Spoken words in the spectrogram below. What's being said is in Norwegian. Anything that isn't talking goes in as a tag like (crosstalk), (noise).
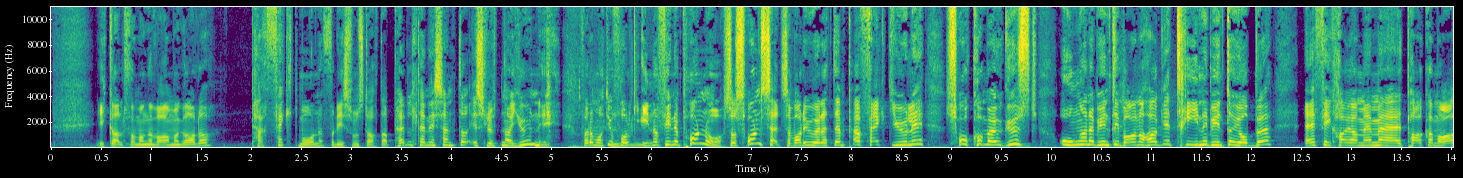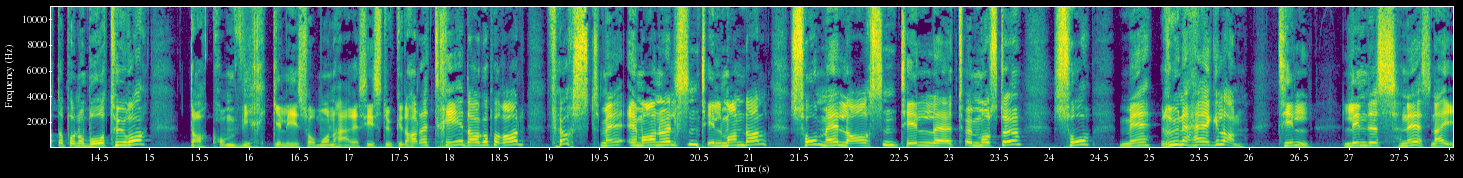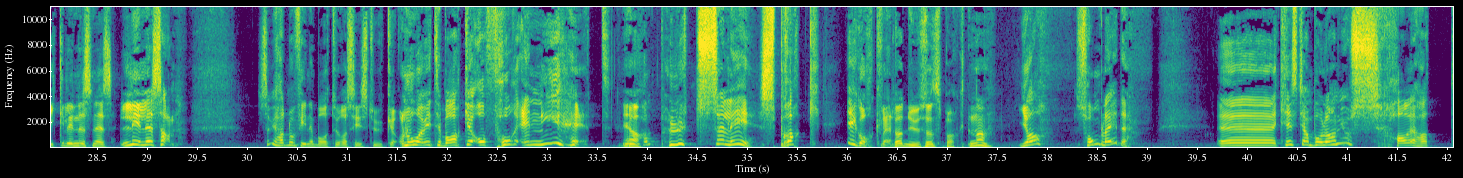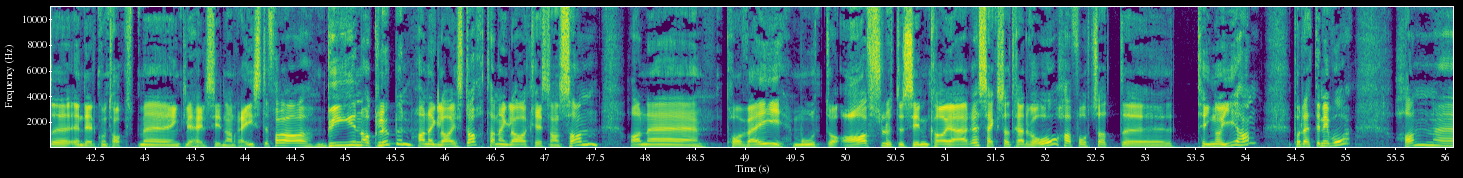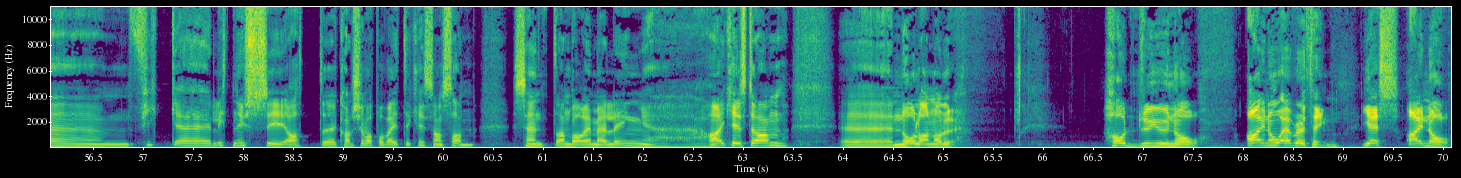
Ikke altfor mange varmegrader. Perfekt måned for de som starta padeltennissenter i slutten av juni. For da måtte jo folk inn og finne på noe. Så sånn sett så var det jo dette en perfekt juli. Så kom august. Ungene begynte i barnehage. Trine begynte å jobbe. Jeg fikk haia med meg et par kamerater på noen båtturer. Da kom virkelig sommeren her i siste uke. Da hadde jeg tre dager på rad. Først med Emanuelsen til Mandal. Så med Larsen til eh, Tømmerstø. Så med Rune Hægeland til Lindesnes. Nei, ikke Lindesnes. Lillesand. Så vi hadde noen fine båtturer sist uke. Og nå er vi tilbake, og for en nyhet! Ja. Som plutselig sprakk i går kveld. Det var du som sprakk den, da. Ja, sånn ble det. Eh, Christian Bolanius har jeg hatt eh, en del kontakt med egentlig helt siden han reiste fra byen og klubben. Han er glad i Start, han er glad i Kristiansand. Han er på vei mot å avslutte sin karriere. 36 år, har fortsatt eh, ting å gi han på dette nivået. Han eh, fikk eh, litt nyss i at eh, kanskje var på vei til Kristiansand. Sendte han bare en melding. Hei, Kristian. Eh, nå lander du. How do you know? I know everything. Yes, I know.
